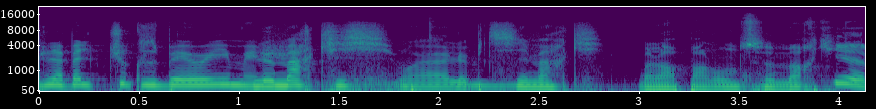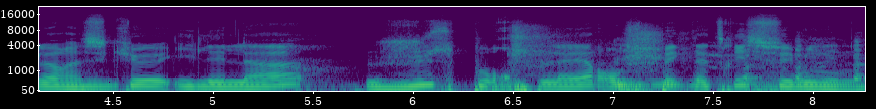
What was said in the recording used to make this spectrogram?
là l'appelle Tewksbury, mais Le je- marquis, ouais, le petit marquis. Bah Alors parlons de ce marquis alors. Est-ce Mm. que il est là juste pour plaire aux spectatrices féminines?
